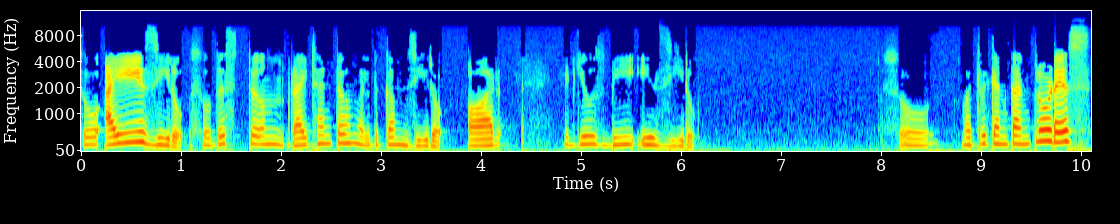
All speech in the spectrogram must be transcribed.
So IE is 0. So this term right hand term will become 0 or it gives B is 0. So what we can conclude is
